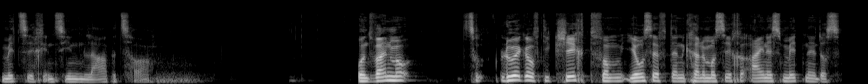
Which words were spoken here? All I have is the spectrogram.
mit sich in seinem Leben zu haben. Und wenn wir schauen auf die Geschichte von Josef, dann können wir sicher eines mitnehmen, dass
